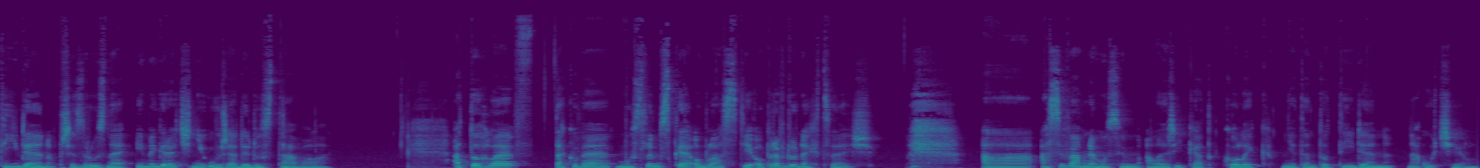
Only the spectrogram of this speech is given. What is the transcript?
týden přes různé imigrační úřady dostávala. A tohle v takové muslimské oblasti opravdu nechceš? A asi vám nemusím ale říkat, kolik mě tento týden naučil.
